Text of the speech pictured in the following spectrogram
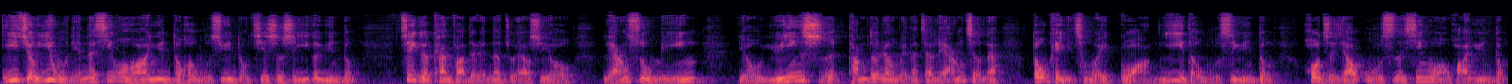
一九一五年的新文化运动和五四运动其实是一个运动。这个看法的人呢，主要是有梁漱溟、有余英时，他们都认为呢，这两者呢都可以称为广义的五四运动，或者叫五四新文化运动。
